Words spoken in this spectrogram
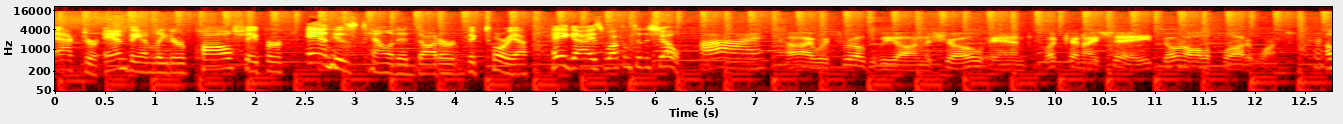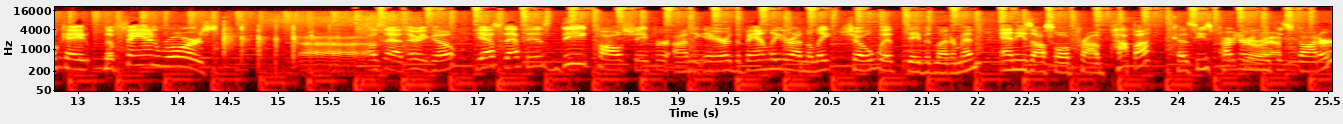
actor, and band leader Paul Shaffer and his talented daughter, Victoria. Hey, guys, welcome to the show. Hi. Hi, we're thrilled to be on the show, and what can I say? Don't all applaud at once. Okay, the fan roars. Uh, How's that? There you go. Yes, that is the Paul Shaffer on the air, the band leader on The Late Show with David Letterman. And he's also a proud papa because he's partnering sure with am. his daughter,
